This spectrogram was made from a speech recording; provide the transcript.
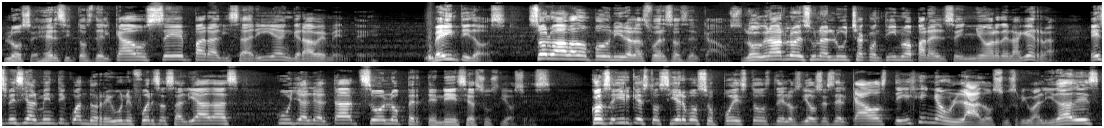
los ejércitos del caos se paralizarían gravemente. 22. Solo Abaddon puede unir a las fuerzas del caos. Lograrlo es una lucha continua para el Señor de la Guerra, especialmente cuando reúne fuerzas aliadas cuya lealtad solo pertenece a sus dioses. Conseguir que estos siervos opuestos de los dioses del caos dejen a un lado sus rivalidades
